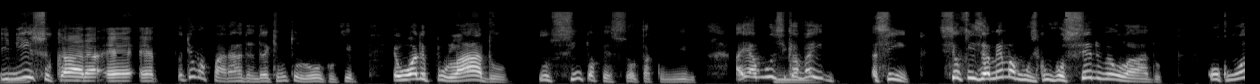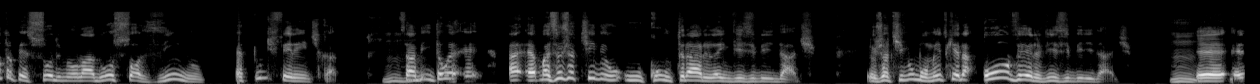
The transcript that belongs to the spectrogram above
E Uhum. nisso, cara, é, é, eu tenho uma parada, André, que é muito louco, que eu olho pro lado, eu sinto a pessoa que tá comigo. Aí a música Hum. vai, assim, se eu fizer a mesma música com você do meu lado, ou com outra pessoa do meu lado, ou sozinho, é tudo diferente, cara, Uhum. sabe? Então, é, é- é- mas eu já tive o, o contrário da invisibilidade. Eu já tive um momento que era overvisibilidade. Hum. É, é,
